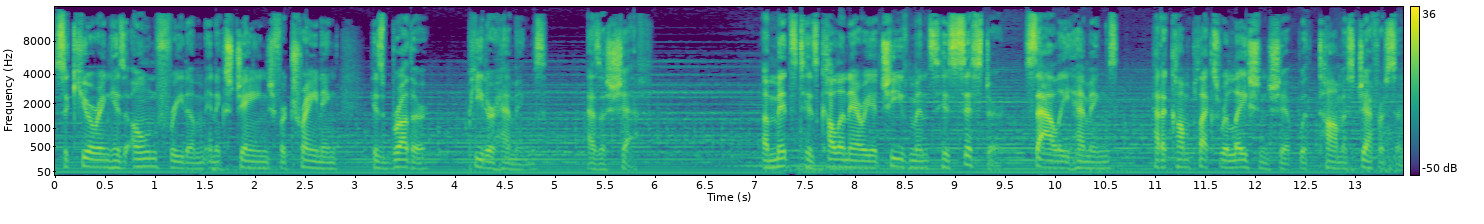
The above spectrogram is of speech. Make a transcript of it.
securing his own freedom in exchange for training his brother, Peter Hemings, as a chef. Amidst his culinary achievements, his sister, Sally Hemings, had a complex relationship with Thomas Jefferson,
